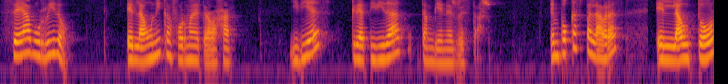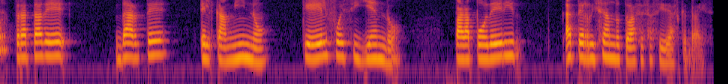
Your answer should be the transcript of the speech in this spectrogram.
Sé aburrido. Es la única forma de trabajar. Y 10. Creatividad también es restar. En pocas palabras, el autor trata de darte el camino que él fue siguiendo para poder ir aterrizando todas esas ideas que traes.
